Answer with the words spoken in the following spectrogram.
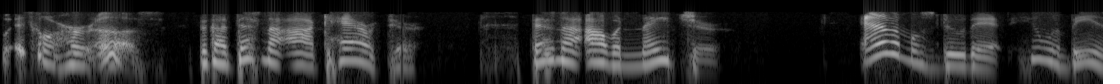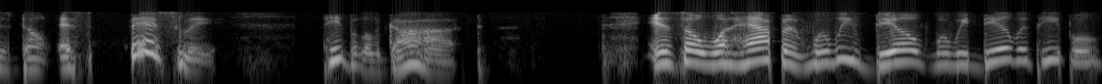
but it's going to hurt us because that's not our character. That's not our nature. Animals do that. Human beings don't, especially people of God. And so what happened when we deal when we deal with people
